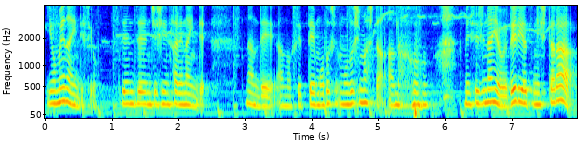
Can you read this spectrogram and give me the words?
読めないんですよ全然受信されないんで。なんであの設定戻し戻しました。あの メッセージ内容が出るやつにしたら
